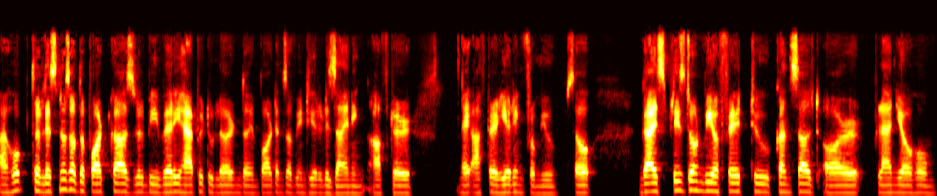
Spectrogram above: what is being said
I hope the listeners of the podcast will be very happy to learn the importance of interior designing after like after hearing from you. So guys please don't be afraid to consult or plan your home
